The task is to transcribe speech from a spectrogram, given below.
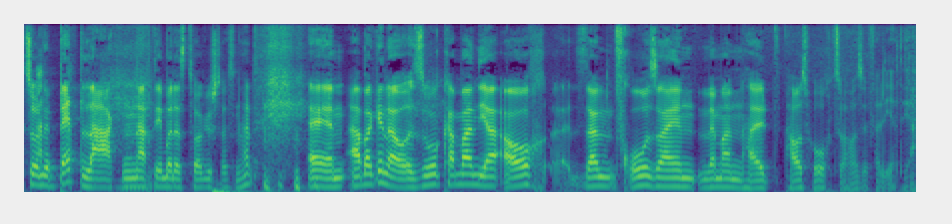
So eine Bettlaken, nachdem er das Tor geschossen hat. Ähm, aber genau, so kann man ja auch dann froh sein, wenn man halt haushoch zu Hause verliert, ja.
